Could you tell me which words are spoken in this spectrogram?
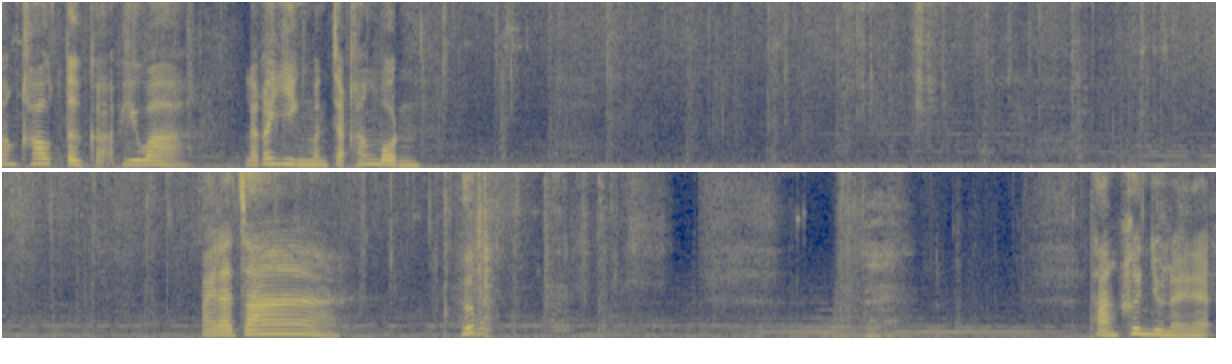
ต้องเข้าตึกอะพี่ว่า แล้วก็ยิงมันจากข้างบน ไปละจ้าฮึบทางขึ้นอยู่ไหนเนี่ย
